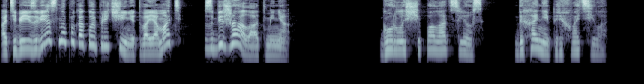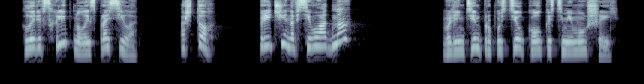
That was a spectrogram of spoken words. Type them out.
А тебе известно, по какой причине твоя мать сбежала от меня?» Горло щипало от слез, дыхание перехватило. Клэри всхлипнула и спросила, «А что, причина всего одна?» Валентин пропустил колкость мимо ушей.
